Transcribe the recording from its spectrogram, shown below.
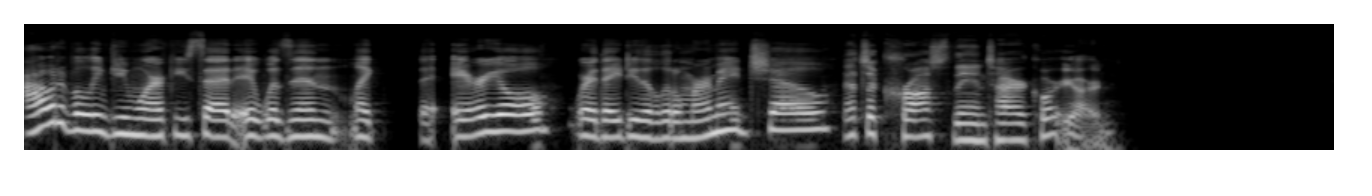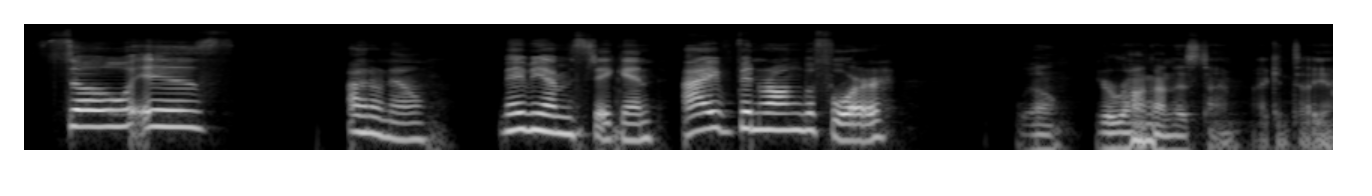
I would have believed you more if you said it was in like the aerial where they do the Little Mermaid show. That's across the entire courtyard. So is, I don't know. Maybe I'm mistaken. I've been wrong before. Well, you're wrong on this time, I can tell you.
